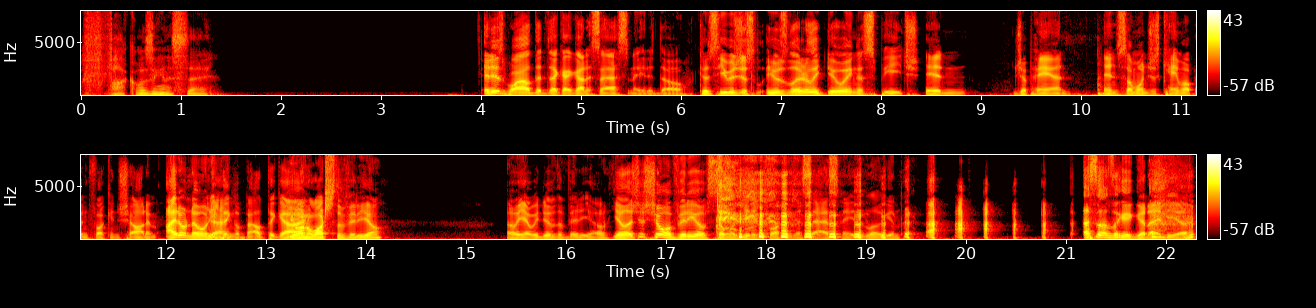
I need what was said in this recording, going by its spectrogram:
fuck. What was I gonna say? It is wild that that guy got assassinated though, because he was just he was literally doing a speech in Japan, and someone just came up and fucking shot him. I don't know Yeah. anything about the guy. You want to watch the video? oh yeah, we do have the video. Yeah, let's just show a video of someone getting fucking assassinated, Logan. That sounds like a good idea.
